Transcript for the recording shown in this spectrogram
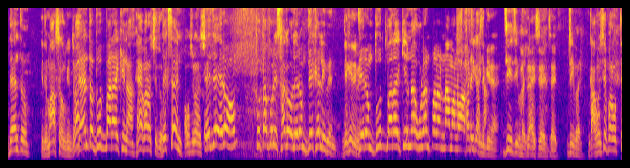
দেখেন তো। এই যে মা ছাগল কিন্তু হ্যাঁ? তো দুধ বাড়ায় কিনা? হ্যাঁ বাড়াচ্ছে তো দেখছেন? অবশ্যই বাড়াচ্ছে। এই যে এরম তোতাপুরি ছাগল এরম দেখে নিবেন। দেখে নিবেন। দুধ বাড়ায় কি না উলান পালান নামানো আছে সঠিক আছে কিনা? জি জি ভাই। রাইট রাইট রাইট জি ভাই। হয়েছে পরবর্তী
